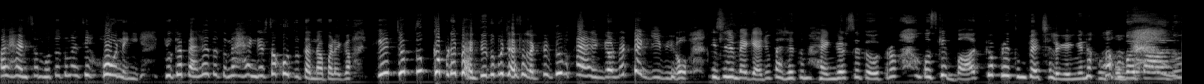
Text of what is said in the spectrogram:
اور ہینڈسم ہو تو تم ایسی ہو نہیں۔ کیونکہ پہلے تو تمہیں ہینگر سے خود اترنا پڑے گا کیونکہ جب تم کپڑے پہنتے ہو تو مجھے ایسا لگتا ہے تم ہینگر میں ٹنگی بھی ہو۔ اس لیے میں کہہ رہی ہوں پہلے تم ہینگر سے تو اترو اس کے بعد کپڑے تم پہ اچھے لگیں گے نا۔ بتا دوں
